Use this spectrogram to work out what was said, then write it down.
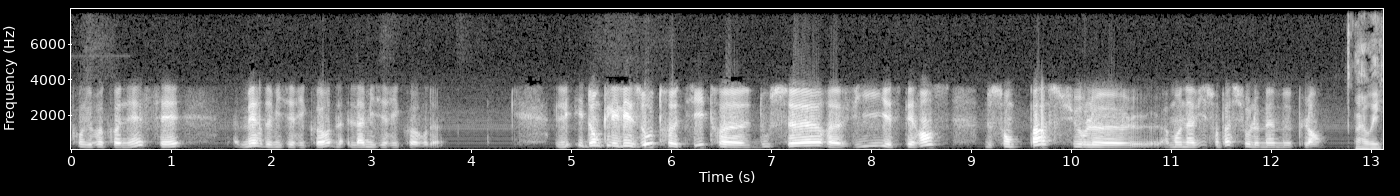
qu'on lui reconnaît, c'est mère de miséricorde, la miséricorde. Et donc les, autres titres, douceur, vie, espérance, ne sont pas sur le, à mon avis, sont pas sur le même plan. Ah oui.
